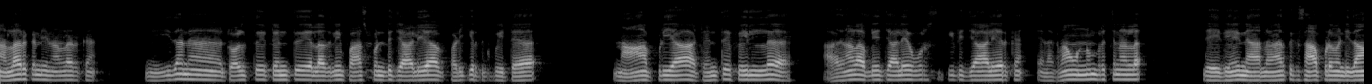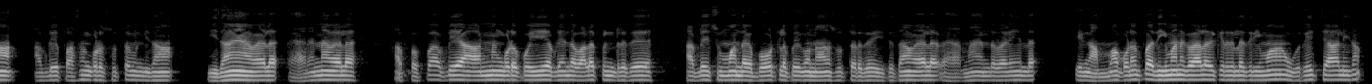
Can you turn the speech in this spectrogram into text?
நல்லா இருக்கேன் நீ நல்லா இருக்கேன். நீ தானே டுவெல்த்து டென்த்து எல்லாத்துலேயும் பாஸ் பண்ணிட்டு ஜாலியாக படிக்கிறதுக்கு போயிட்ட. நான் அப்படியா? டென்த்து ஃபெயில் இல்லை அதனால அப்படியே ஜாலியாக ஊர் சுற்றிட்டு ஜாலியாக இருக்கேன். எனக்குலாம் ஒன்றும் பிரச்சனை இல்லை. டெய்லியும் நேர நேரத்துக்கு சாப்பிட வேண்டியதான் அப்படியே பசங்க கூட சுத்த வேண்டியதான் இதுதான் என் வேலை. வேற என்ன வேலை? அப்பப்போ அப்படியே அண்ணன் கூட போய் அப்படியே இந்த வலை பின்னுறது. அப்படியே சும்மா அந்த போட்டில் போய் கொஞ்ச நேரம் சுற்றுறது இதுதான் வேலை. வேறனா எந்த வேலையும் இல்லை. எங்கள் அம்மா கூட இப்போ அதிகமாக எனக்கு வேலை வைக்கிறது இல்லை தெரியுமா? ஒரே ஜாலி தான்.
